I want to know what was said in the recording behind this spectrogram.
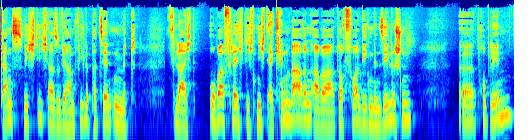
ganz wichtig. Also wir haben viele Patienten mit vielleicht oberflächlich nicht erkennbaren, aber doch vorliegenden seelischen äh, Problemen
